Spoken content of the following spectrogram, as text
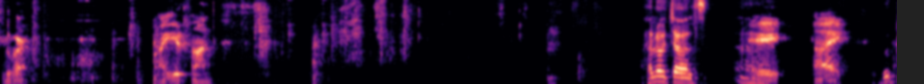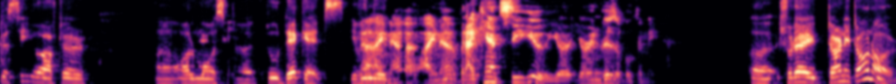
Sure. Hi, Irfan. Hello, Charles. Uh, hey, hi. Good to see you after uh, almost uh, two decades. Even I know, I know, but I can't see you. You're you're invisible to me. Uh, should I turn it on or?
